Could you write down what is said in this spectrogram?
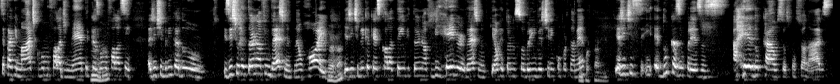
ser pragmático, vamos falar de métricas, Uhum. vamos falar assim, a gente brinca do existe o return of investment, né, o ROI, Aham. e a gente brinca que a escola tem o return of behavior investment, que é o retorno sobre investir em comportamento. Comportamento. E a gente educa as empresas a reeducar os seus funcionários.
